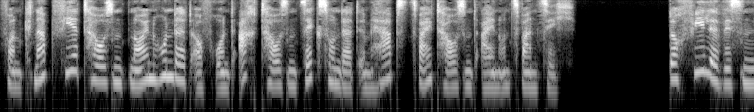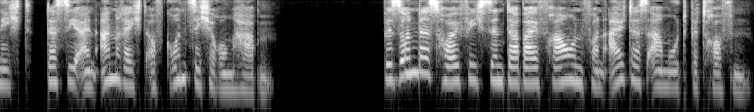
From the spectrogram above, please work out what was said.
von knapp 4.900 auf rund 8.600 im Herbst 2021. Doch viele wissen nicht, dass sie ein Anrecht auf Grundsicherung haben. Besonders häufig sind dabei Frauen von Altersarmut betroffen.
